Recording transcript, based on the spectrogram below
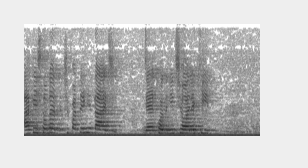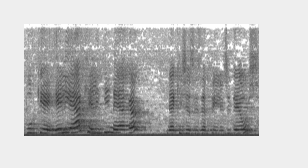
a questão da, de paternidade, né? Quando a gente olha aqui, porque ele é aquele que nega né, que Jesus é filho de Deus.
